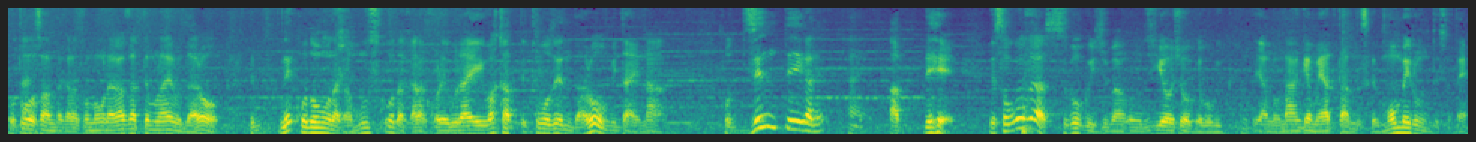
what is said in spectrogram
お父さんだからそのぐらい分かってもらえるだろう、でね、子供だから息子だからこれぐらい分かって当然だろうみたいなこう前提がねはい。あってでそこがすごく一番この事業承継僕あの何件もやったんですけど揉めるんですよね。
